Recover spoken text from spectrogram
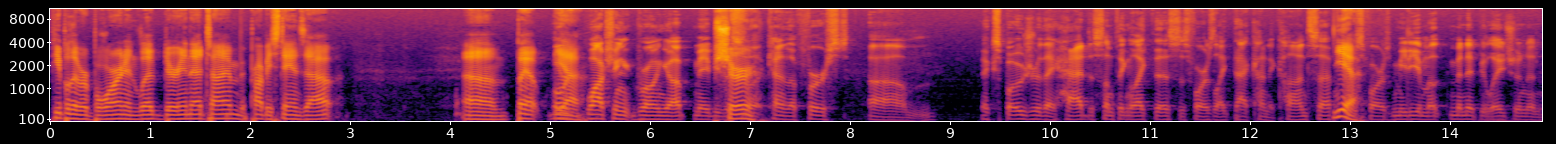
people that were born and lived during that time, it probably stands out. Um, but Or yeah, watching it growing up, maybe Sure. this kind of the first um, exposure they had to something like this, as far as like that kind of concept. Yeah. As far as media ma- manipulation and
